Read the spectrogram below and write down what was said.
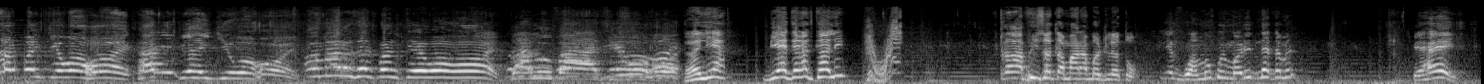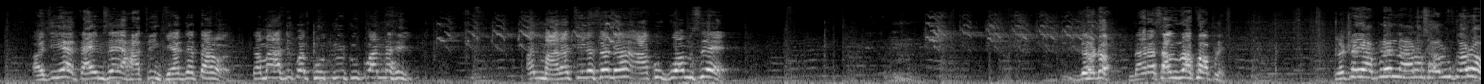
સરપંચ કેવો હોય ખાલી બેહી જેવો હોય. અમારો સરપંચ કેવો હોય? બાલુબા જેવો હોય. બે જણા જ ખાલી? કાફી છે તમારા બદલે તો. એ ગામમાં કોઈ મળી જ ના તમે? કે હે હજી યાર ટાઈમ છે હાથી ઘેર જતા રહો. તમારાથી કોઈ ફૂટરું તૂટવાનું નહીં. અને મારા ચીડે છે ને આખું ગોમ છે. દડો નારા ચાલુ રાખો આપણે. લટાઈ આપણે નારો ચાલુ કરો.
